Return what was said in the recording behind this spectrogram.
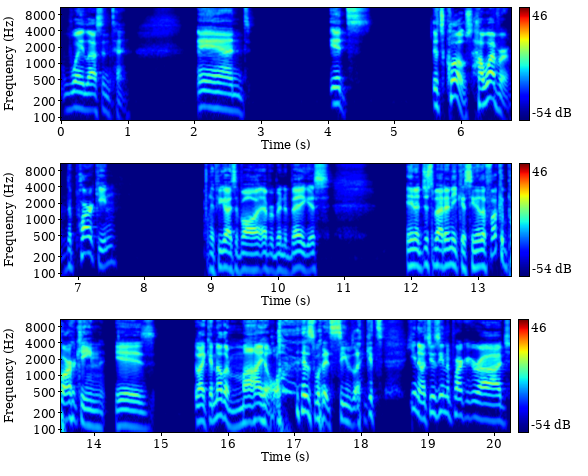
way less than ten and it's it's close. However, the parking, if you guys have all ever been to Vegas, in a, just about any casino, the fucking parking is like another mile, is what it seems like. It's you know, it's using a parking garage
